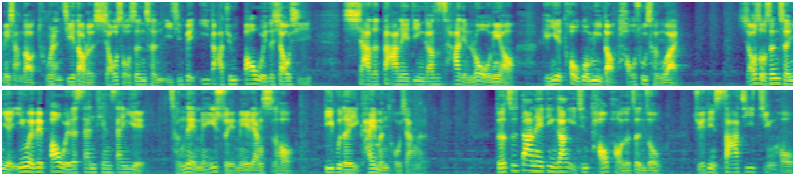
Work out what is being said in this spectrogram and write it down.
没想到突然接到了小手生城已经被伊达军包围的消息，吓得大内定纲是差点漏尿，连夜透过密道逃出城外。小手生城也因为被包围了三天三夜，城内没水没粮食后，逼不得已开门投降了。得知大内定纲已经逃跑的正中。决定杀鸡儆猴，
